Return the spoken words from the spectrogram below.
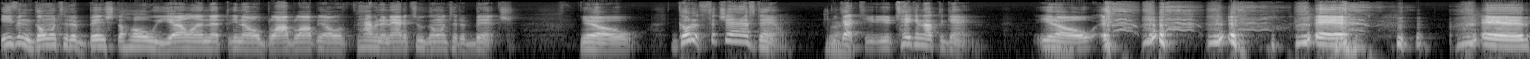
even going to the bench, the whole yelling at you know blah blah you know having an attitude going to the bench. You know, go to sit your ass down. You got you're taking out the game. You mm-hmm. know, and and,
